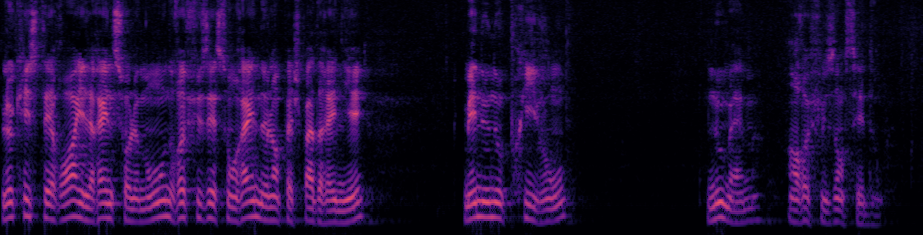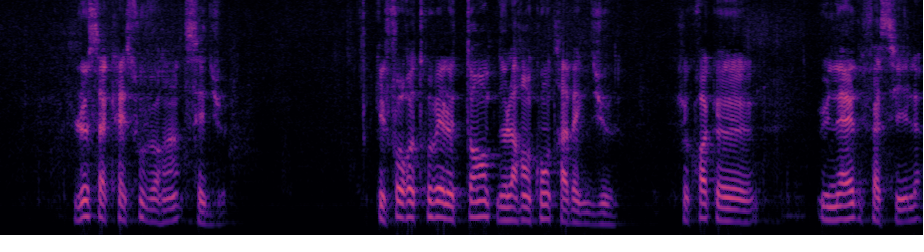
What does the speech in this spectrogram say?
Le Christ est roi, il règne sur le monde. Refuser son règne ne l'empêche pas de régner. Mais nous nous privons nous-mêmes en refusant ses dons. Le sacré souverain, c'est Dieu. Il faut retrouver le temple de la rencontre avec Dieu. Je crois que une aide facile,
